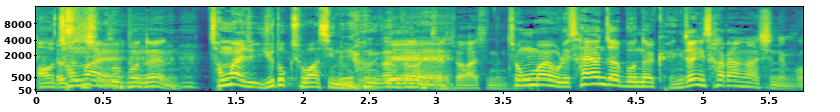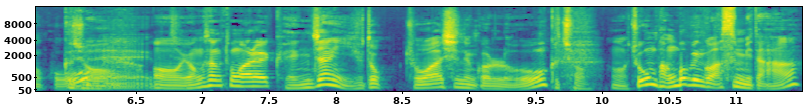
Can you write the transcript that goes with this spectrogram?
어, 정말 여자친구분은 정말 유독 좋아하시는 분. 영상통화 예. 좋아하시는 거. 정말 우리 사연자분을 굉장히 사랑하시는 거고, 그죠. 어, 영상 통화를 굉장히 유독 좋아하시는 걸로, 그쵸. 어, 좋은 방법인 것 같습니다.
